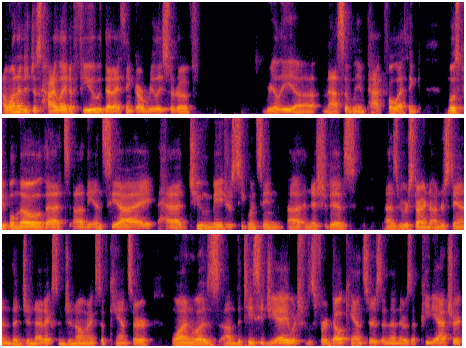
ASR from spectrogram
I wanted to just highlight a few that I think are really sort of really uh, massively impactful. I think most people know that uh, the NCI had two major sequencing uh, initiatives as we were starting to understand the genetics and genomics of cancer. One was um, the TCGA, which was for adult cancers, and then there was a pediatric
